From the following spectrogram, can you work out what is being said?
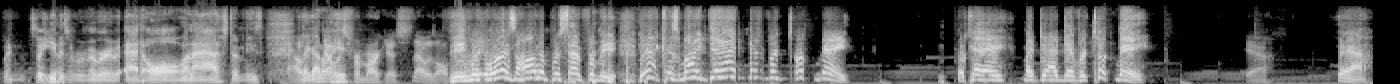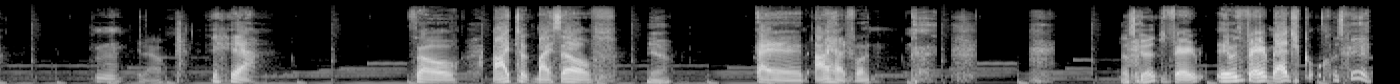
when, so he Yeah. doesn't remember it at all. And I asked him, he's That, Like, was, I don't that was hear- for Marcus. That was all. it was hundred percent for me. yeah, because my dad never took me. Okay, my dad never took me. Yeah. Yeah. Hmm. You know. Yeah. So I took myself, yeah, and I had fun. that's good. very, it was very magical. That's good.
